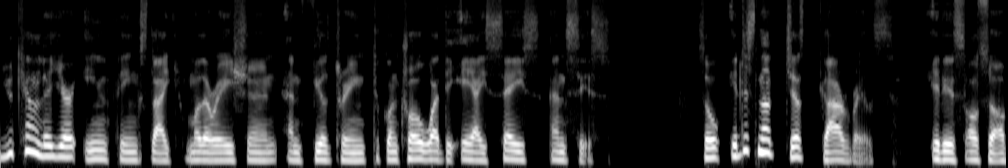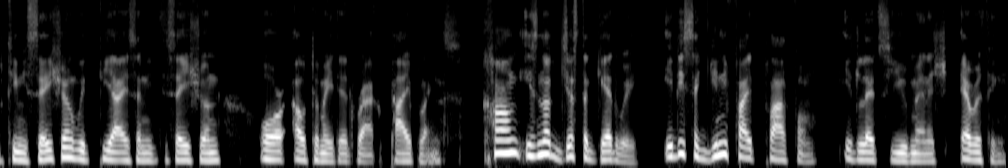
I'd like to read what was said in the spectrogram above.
you can layer in things like moderation and filtering to control what the AI says and sees. So it is not just guardrails. It is also optimization with PI sanitization or automated RAG pipelines. Kong is not just a gateway. It is a unified platform. It lets you manage everything.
